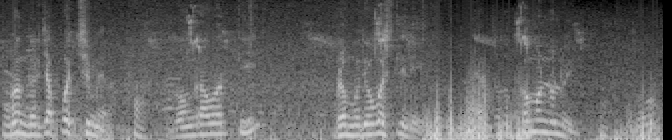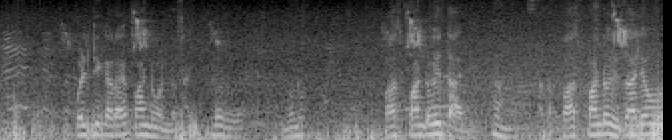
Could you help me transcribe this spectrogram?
पुरंदरच्या पश्चिमेला डोंगरावरती ब्रह्मदेव बसलेले. आहे. त्यांचा जो कमंडलू आहे पलटी कराय पांडवांना सांगितलं बरोबर. म्हणून पाच पांडव इथं आले. हां. आता पाच पांडव इथं आल्यावर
